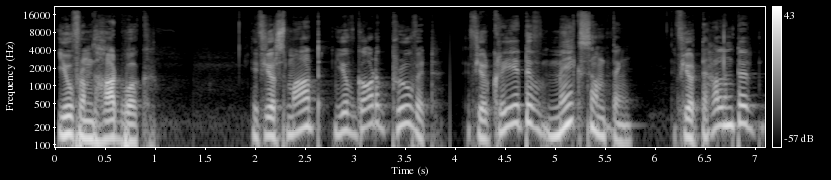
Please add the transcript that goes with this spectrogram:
you from the hard work. If you're smart, you've got to prove it. If you're creative, make something. If you're talented,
